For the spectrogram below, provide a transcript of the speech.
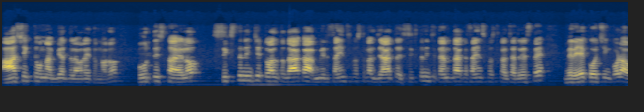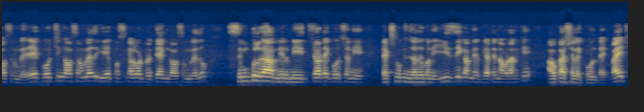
ఆసక్తి ఉన్న అభ్యర్థులు ఎవరైతే ఉన్నారో పూర్తి స్థాయిలో సిక్స్త్ నుంచి ట్వెల్త్ దాకా మీరు సైన్స్ పుస్తకాలు జాగ్రత్త సిక్స్త్ నుంచి టెన్త్ దాకా సైన్స్ పుస్తకాలు చదివేస్తే మీరు ఏ కోచింగ్ కూడా అవసరం లేదు. ఏ కోచింగ్ అవసరం లేదు ఏ పుస్తకాలు కూడా ప్రత్యేకంగా అవసరం లేదు. సింపుల్గా మీరు మీ చోటే కూర్చొని టెక్స్ట్ బుక్ని చదువుకొని ఈజీగా మీరు గెట్ ఇన్ అవ్వడానికి అవకాశాలు ఎక్కువ ఉంటాయి. రైట్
